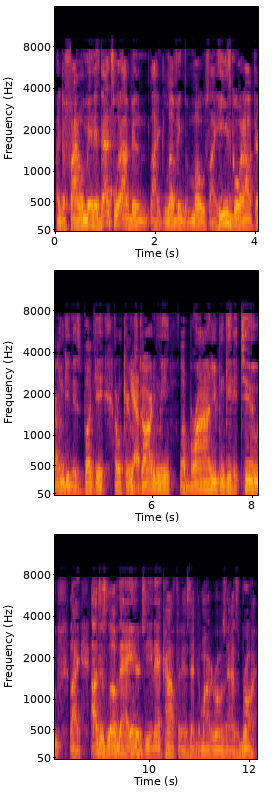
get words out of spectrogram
like the final minutes. That's what I've been like loving the most. Like he's going out there, I'm getting his bucket. I don't care yep. who's guarding me. LeBron, you can get it too. Like I just love that energy and that confidence that DeMar DeRozan has brought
